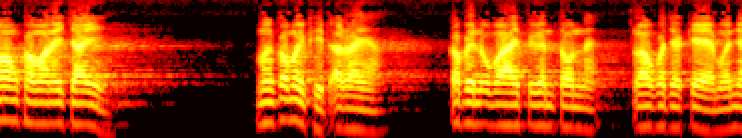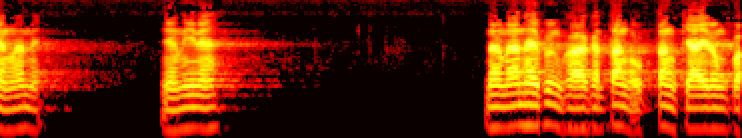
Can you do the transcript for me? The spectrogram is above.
น้อมเข้ามาในใจ มันก็ไม่ผิดอะไรอะ ก็เป็นอุบายเตือนตนเนะ่ยเราก็จะแก่เหมือนอย่างนั้นเนี่ยอย่างนี้นะ ดังนั้นให้พึ่งพากันตั้งอกตั้งใจลงไป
